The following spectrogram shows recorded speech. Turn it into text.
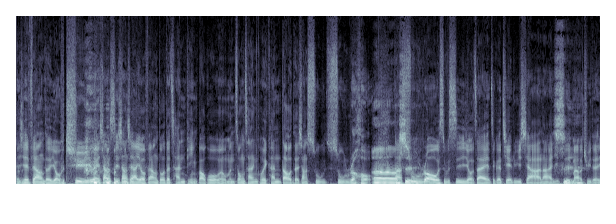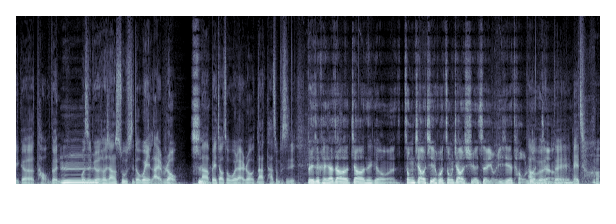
而且非常的有趣，因为像是像现在有非常多的产品，包括我们中餐会看到的像素素肉，呃，那素肉是不是有在这个戒律下？那也是蛮有趣的一个讨论，嗯，或是比如说像素食的未来肉。是，那被叫做未来肉，那它是不是？对，这可能要叫叫那个宗教界或宗教学者有一些讨论，这样对，没错。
